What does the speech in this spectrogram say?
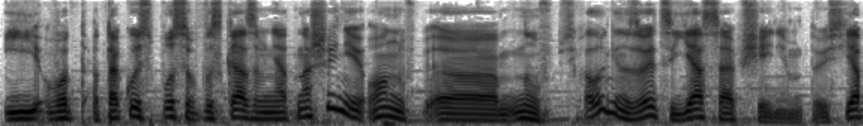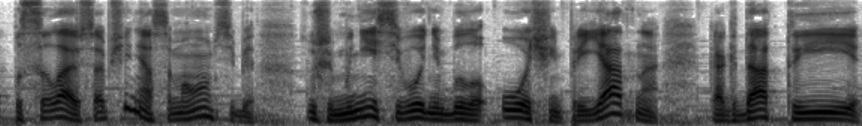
И вот такой способ высказывания отношений, он э, ну, в психологии называется «я сообщением». То есть я посылаю сообщение о самом себе. Слушай, мне сегодня было очень приятно, когда ты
